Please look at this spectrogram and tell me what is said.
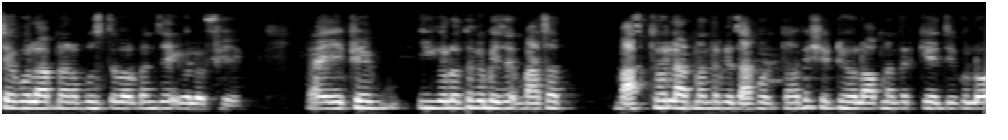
সেগুলো আপনারা বুঝতে পারবেন যে এগুলো ফেক তাই এই ফেক ইগুলো থেকে বাঁচা বাঁচতে হলে আপনাদেরকে যা করতে হবে, সেটি হলো আপনাদেরকে যেগুলো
